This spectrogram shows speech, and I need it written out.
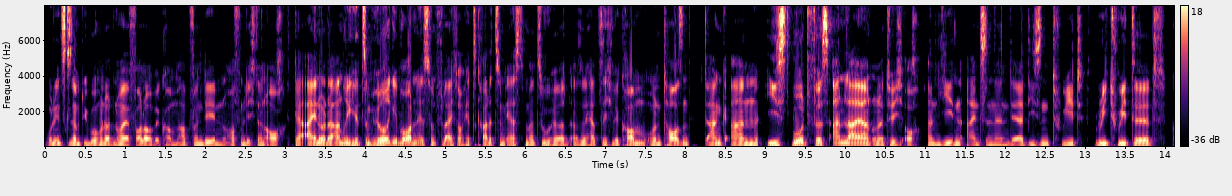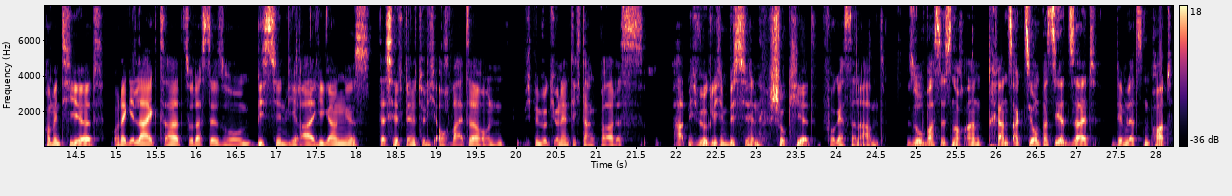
und insgesamt über 100 neue Follower bekommen habe, von denen hoffentlich dann auch der eine oder andere hier zum Hörer geworden ist und vielleicht auch jetzt gerade zum ersten Mal zuhört. Also herzlich willkommen und 1000 Dank an Eastwood fürs Anleiern und natürlich auch an jeden Einzelnen, der diesen Tweet retweetet, kommentiert oder geliked hat, sodass der so ein bisschen viral gegangen ist. Das hilft mir natürlich auch weiter und ich bin wirklich unendlich dankbar. Das hat mich wirklich ein bisschen schockiert vorgestern Abend. So, was ist noch an Transaktion passiert seit dem letzten Pod?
